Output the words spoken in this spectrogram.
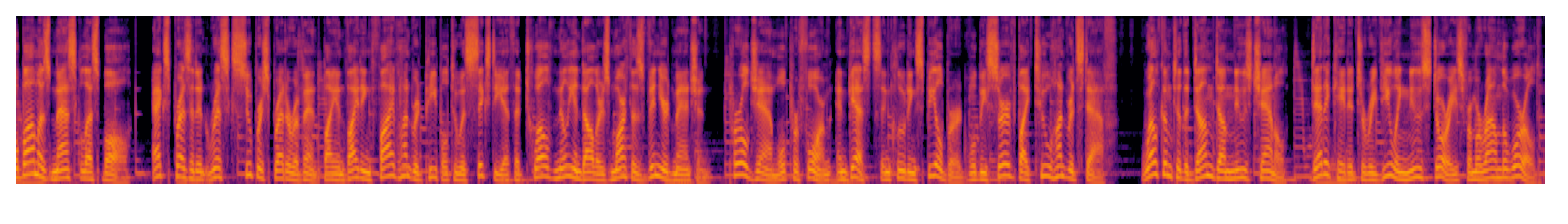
Obama's maskless ball. Ex-president risks superspreader event by inviting 500 people to his 60th at $12 million Martha's Vineyard mansion. Pearl Jam will perform and guests including Spielberg will be served by 200 staff. Welcome to the Dumb Dumb News channel, dedicated to reviewing news stories from around the world.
